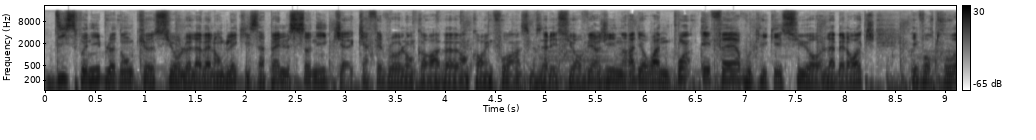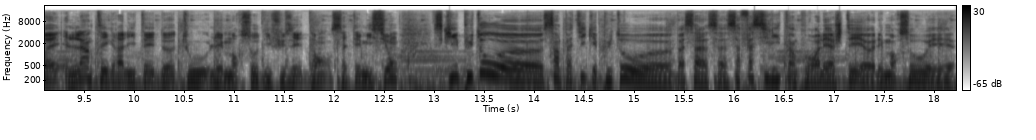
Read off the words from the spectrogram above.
disponible donc euh, sur le label anglais qui s'appelle Sonic Cathedral. Encore, euh, encore une fois, hein, si vous allez sur virginradio1.fr, vous cliquez sur Label Rock et vous retrouverez l'intégralité de tous les morceaux diffusés dans cette émission. Ce qui est plutôt euh, sympathique et plutôt, euh, bah, ça, ça, ça facilite hein, pour aller acheter euh, les morceaux et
